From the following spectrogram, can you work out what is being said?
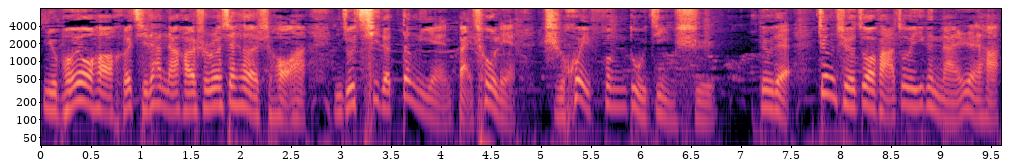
女朋友哈和其他男孩说说笑笑的时候啊，你就气得瞪眼摆臭脸，只会风度尽失，对不对？正确的做法，作为一个男人哈，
